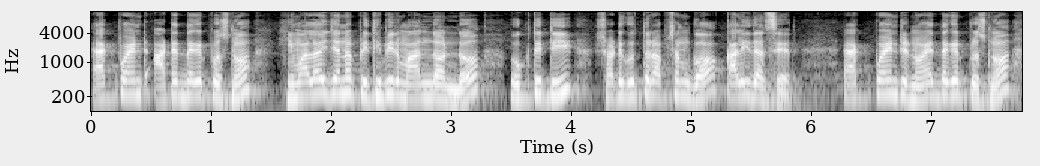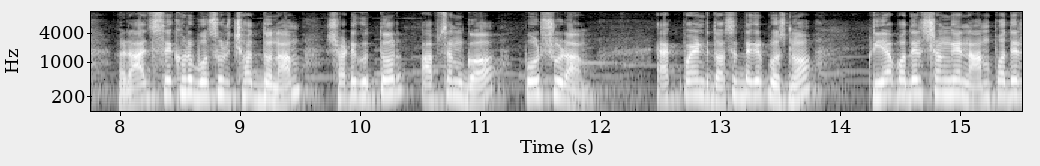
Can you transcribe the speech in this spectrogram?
এক পয়েন্ট আটের দাগের প্রশ্ন। হিমালয় যেন পৃথিবীর মানদণ্ড। উক্তিটি সঠিক উত্তর অপশান গ, কালিদাসের। এক পয়েন্ট নয়ের দাগের প্রশ্ন, রাজশেখর বসুর ছদ্মনাম, সঠিক উত্তর অপশান গ, পরশুরাম। এক পয়েন্ট দশের দাগের প্রশ্ন, ক্রিয়াপদের সঙ্গে নামপদের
